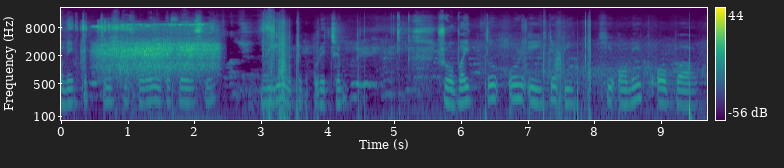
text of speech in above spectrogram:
অনেক সবাই উঠে পড়েছে। রিও উঠে পড়েছে। সবাই তো ওর এইটা দেখছে অনেক অবাক।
